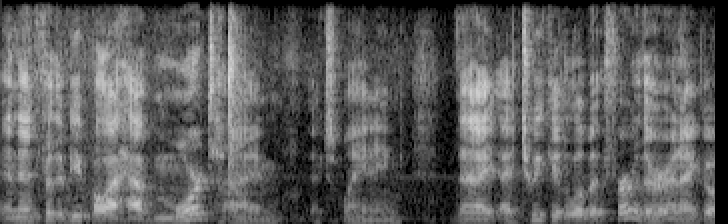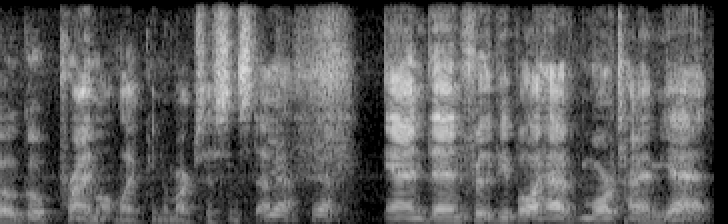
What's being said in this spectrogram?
And then for the people I have more time explaining, then I, I tweak it a little bit further and I go go primal, like you know Mark Sisson and stuff. Yeah, yeah. And then for the people I have more time yet,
